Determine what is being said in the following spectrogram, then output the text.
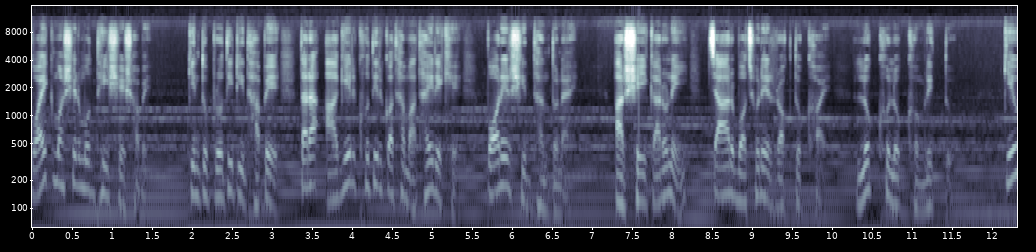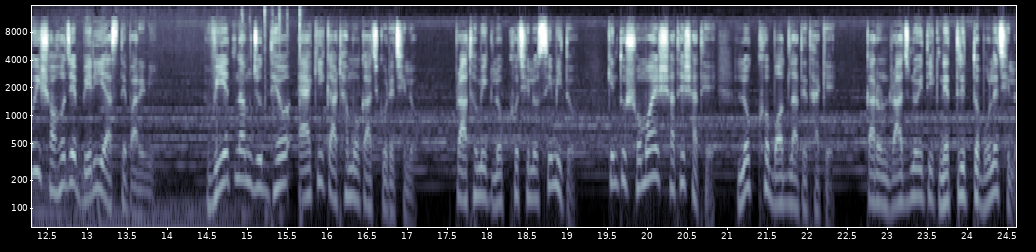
কয়েক মাসের মধ্যেই শেষ হবে। কিন্তু প্রতিটি ধাপে তারা আগের ক্ষতির কথা মাথায় রেখে পরের সিদ্ধান্ত নেয়। আর সেই কারণেই চার বছরের রক্তক্ষয়, লক্ষ লক্ষ মৃত্যু। কেউই সহজে বেরিয়ে আসতে পারেনি। ভিয়েতনাম যুদ্ধেও একই কাঠামো কাজ করেছিল। প্রাথমিক লক্ষ্য ছিল সীমিত, কিন্তু সময়ের সাথে সাথে লক্ষ্য বদলাতে থাকে, কারণ রাজনৈতিক নেতৃত্ব বলেছিল,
